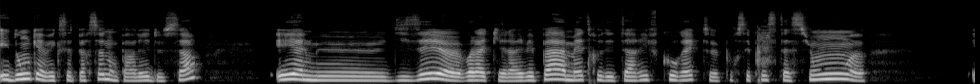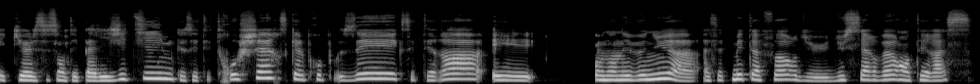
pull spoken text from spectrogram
Et donc avec cette personne, on parlait de ça. Et elle me disait euh, voilà, qu'elle n'arrivait pas à mettre des tarifs corrects pour ses prestations euh, et qu'elle se sentait pas légitime, que c'était trop cher ce qu'elle proposait, etc. Et on en est venu à, cette métaphore du, serveur en terrasse,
